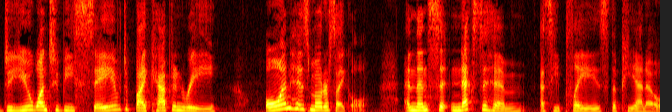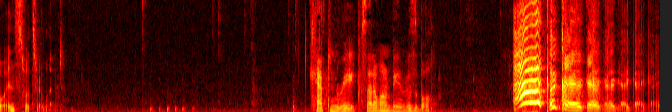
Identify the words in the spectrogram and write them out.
do you want to be saved by Captain Ri on his motorcycle and then sit next to him as he plays the piano in Switzerland? Captain Reed, because I don't want to be invisible. Ah, okay, okay, okay, okay, okay, okay.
